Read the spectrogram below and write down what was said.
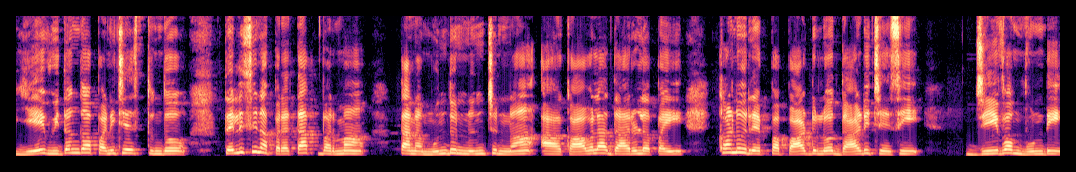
ఏ విధంగా పనిచేస్తుందో తెలిసిన ప్రతాప్ వర్మ తన ముందు నుంచున్న ఆ కావలాదారులపై కనురెప్ప పాటులో దాడి చేసి జీవం ఉండి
